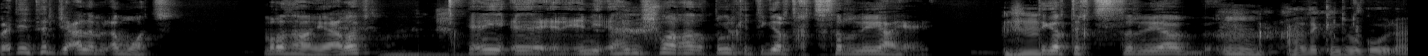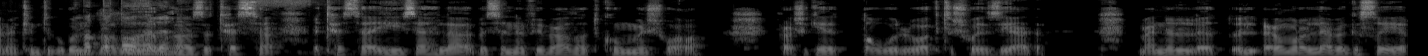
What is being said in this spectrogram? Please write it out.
بعدين ترجع عالم الأموات مرة ثانية عرفت يعني آه، يعني هالمشوار هذا الطويل كنت تقدر تختصر لي إياه يعني. تقدر تختصر لي. هذا كنت بقول أنا كنت بقول بعض. الألغاز تحسها تحسها هي سهلة بس انه في بعضها تكون مشورة فعشان كذا تطول الوقت شوي زيادة مع إن عمر اللعبة قصير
